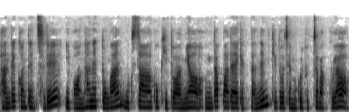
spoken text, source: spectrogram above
반대 컨텐츠를 이번 한 해 동안 묵상하고 기도하며 응답받아야겠다는 기도 제목을 붙잡았고요.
